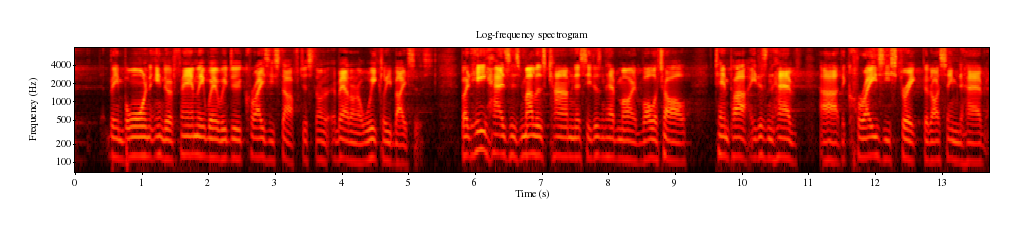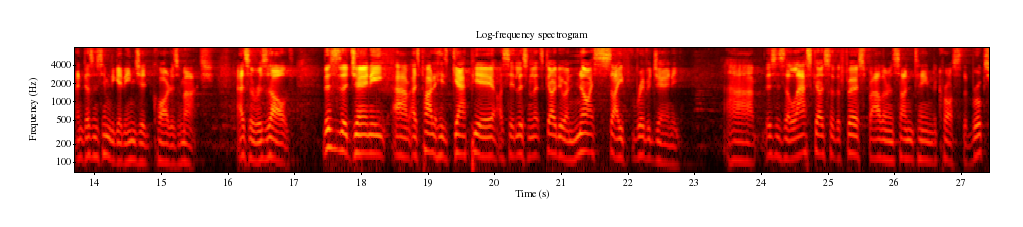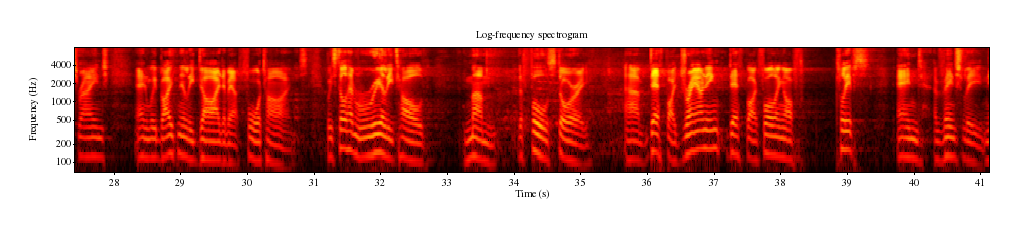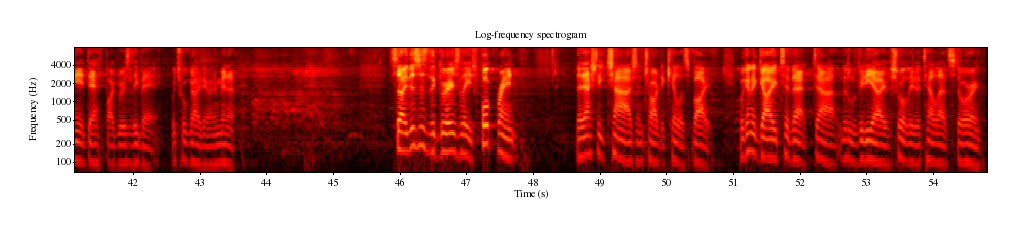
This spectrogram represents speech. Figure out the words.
being born into a family where we do crazy stuff just on, about on a weekly basis. But he has his mother's calmness. He doesn't have my volatile temper. He doesn't have uh, the crazy streak that I seem to have and doesn't seem to get injured quite as much as a result. This is a journey um, as part of his gap year. I said, listen, let's go do a nice, safe river journey. Uh, this is Alaska, so the first father and son team to cross the Brooks Range, and we both nearly died about four times. We still haven't really told mum the full story. Um, death by drowning, death by falling off cliffs, and eventually near death by grizzly bear, which we'll go to in a minute. So, this is the grizzly's footprint that actually charged and tried to kill us both. We're going to go to that uh, little video shortly to tell that story.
